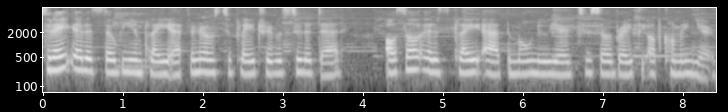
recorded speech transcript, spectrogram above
Today it is still being played at funerals to pay tributes to the dead. Also, it is played at the Hmong New Year to celebrate the upcoming year.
